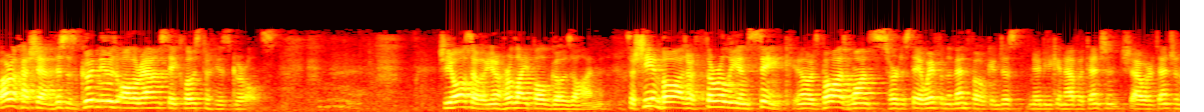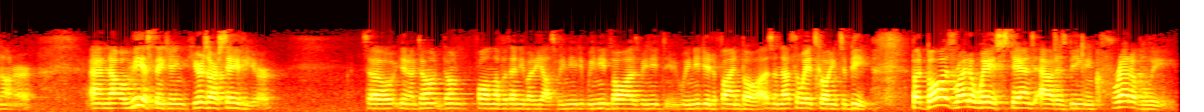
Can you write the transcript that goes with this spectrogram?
Baruch Hashem, this is good news all around. Stay close to his girls. She also, you know, her light bulb goes on. So she and Boaz are thoroughly in sync. In other words, Boaz wants her to stay away from the menfolk and just maybe he can have attention, shower attention on her. And Naomi is thinking, here's our savior. So, you know, don't, don't fall in love with anybody else. We need, we need Boaz. We need, we need you to find Boaz. And that's the way it's going to be. But Boaz right away stands out as being incredibly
